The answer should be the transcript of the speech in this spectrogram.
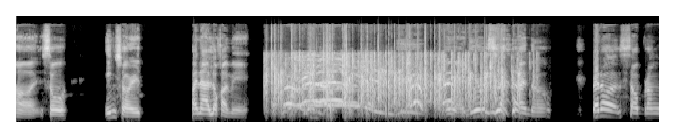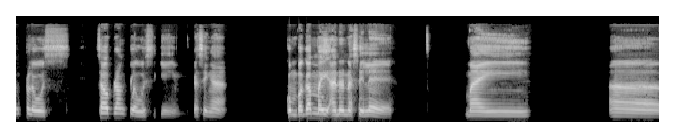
Oo. So, in short, panalo kami. Ayan, hindi naman ano, pero sobrang close. Sobrang close game. Kasi nga, kumbaga may ano na sila, eh, may ah,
